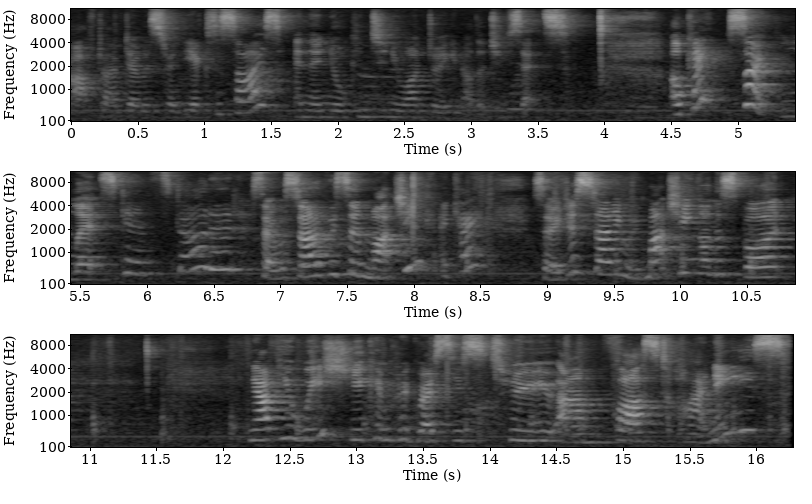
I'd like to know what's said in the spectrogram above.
after I've demonstrated the exercise, and then you'll continue on doing another two sets. Okay, so let's get started. So we'll start off with some marching, okay? So just starting with marching on the spot. Now, if you wish, you can progress this to um, fast high knees,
